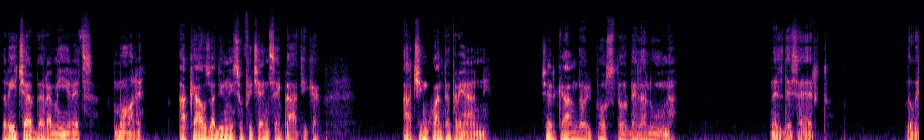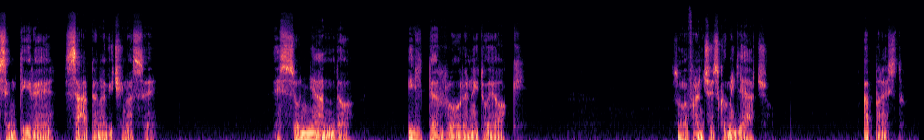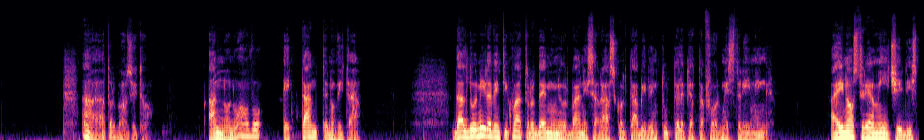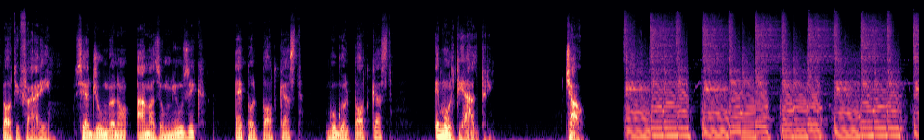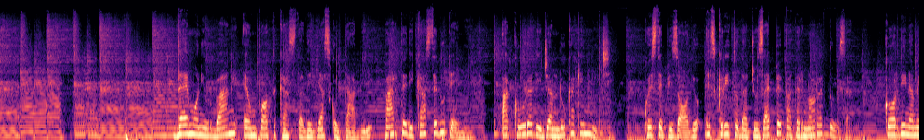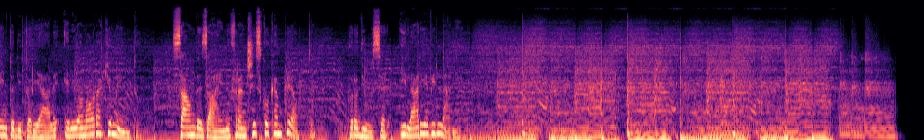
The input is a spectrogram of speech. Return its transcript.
Richard Ramirez muore a causa di un'insufficienza epatica. Ha 53 anni, cercando il posto della luna nel deserto, dove sentire Satana vicino a sé e sognando il terrore nei tuoi occhi. Sono Francesco Migliaccio. A presto. Ah, a proposito, anno nuovo e tante novità. Dal 2024 Demoni Urbani sarà ascoltabile in tutte le piattaforme streaming. Ai nostri amici di Spotify si aggiungono Amazon Music, Apple Podcast, Google Podcast e molti altri. Ciao! Demoni Urbani è un podcast degli ascoltabili, parte di Cast Edutainment, a cura di Gianluca Chinnici. Questo episodio è scritto da Giuseppe Paternò Raddusa. Coordinamento editoriale Eleonora Chiomento. Sound design Francesco Campeotto. Producer Ilaria Villani.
